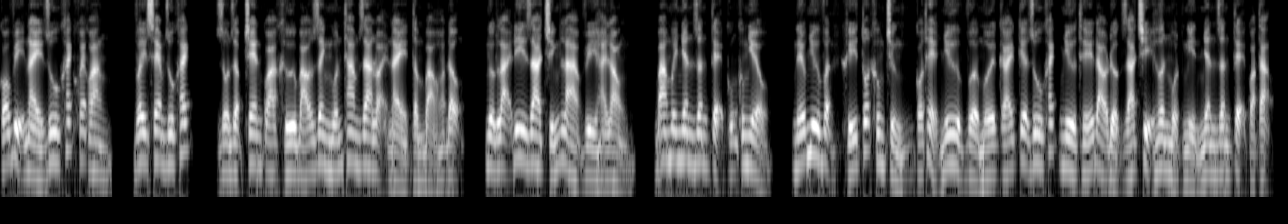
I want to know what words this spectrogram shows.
Có vị này du khách khoe khoang, vây xem du khách, dồn dập chen quá khứ báo danh muốn tham gia loại này tầm bảo hoạt động, ngược lại đi ra chính là vì hài lòng, ba mươi nhân dân tệ cũng không nhiều, nếu như vận khí tốt không chừng, có thể như vừa mới cái kia du khách như thế đào được giá trị hơn một nghìn nhân dân tệ quà tặng.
